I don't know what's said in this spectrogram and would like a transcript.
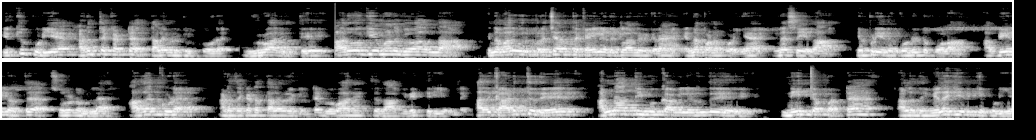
இருக்கக்கூடிய அடுத்த கட்ட தலைவர்கள் கூட விவாதித்து ஆரோக்கியமான விவாதம் தான். இந்த மாதிரி ஒரு பிரச்சாரத்தை கையில் எடுக்கலாம்னு இருக்கிறேன். என்ன பண்ண போறீங்க? என்ன செய்யலாம்? எப்படி இதை கொண்டுட்டு போலாம்? அப்படின்றத சொல்லணும்ல. அதை கூட அடுத்த கட்ட தலைவர்கள்ட்ட விவாதித்ததாகவே தெரியவில்லை. அதுக்கு அடுத்தது அதிமுகவிலிருந்து நீக்கப்பட்ட அல்லது விலகி இருக்கக்கூடிய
